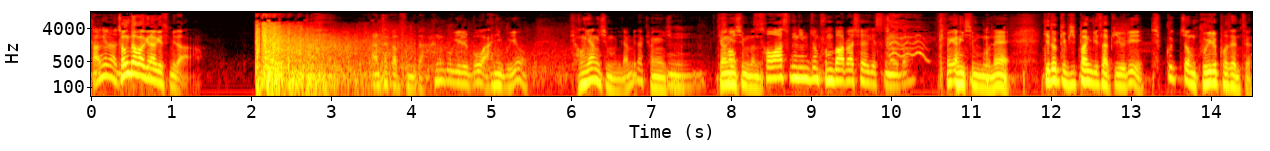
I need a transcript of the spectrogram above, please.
당연하죠. 정답 확인하겠습니다. 안타깝습니다. 한국일보 아니고요. 경향신문이랍니다. 경향신문. 음, 경향신문. 서, 서화숙님 좀 분발하셔야겠습니다. 경향신문의 기독교 비판 기사 비율이 19.91%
